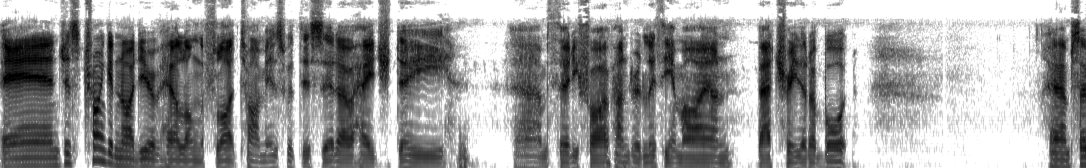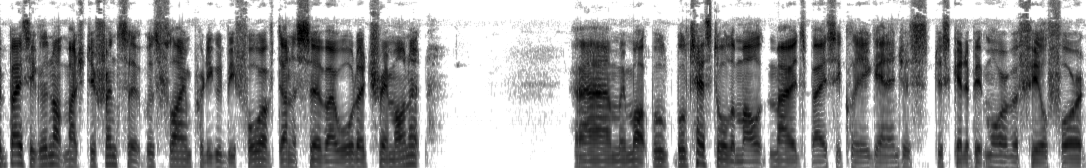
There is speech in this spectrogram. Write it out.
And just try and get an idea of how long the flight time is with this ZOHD um, 3500 lithium ion battery that I bought. Um, so basically not much difference. It was flying pretty good before. I've done a servo auto trim on it. Um, we might we'll, we'll test all the modes basically again and just just get a bit more of a feel for it.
